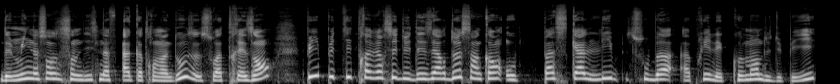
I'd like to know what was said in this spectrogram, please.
de 1979 à 92, soit 13 ans, puis petite traversée du désert de 5 ans où Pascal Lissouba a pris les commandes du pays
